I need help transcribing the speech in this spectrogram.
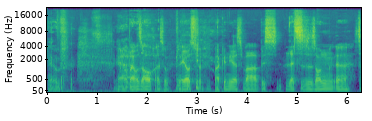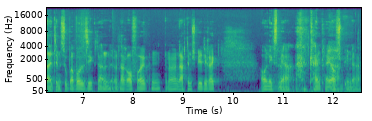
ja, ja. War bei uns auch. Also Playoffs Buccaneers war bis letzte Saison äh, seit dem Super Bowl-Sieg dann äh, darauf folgend, ne, nach dem Spiel direkt auch nichts ja. mehr. Kein Playoff-Spiel mehr.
